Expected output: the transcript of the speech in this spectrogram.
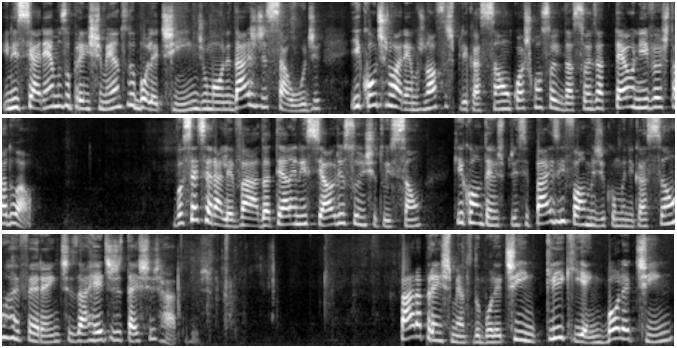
iniciaremos o preenchimento do boletim de uma unidade de saúde e continuaremos nossa explicação com as consolidações até o nível estadual. Você será levado à tela inicial de sua instituição, que contém os principais informes de comunicação referentes à rede de testes rápidos. Para preenchimento do boletim, clique em Boletim,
